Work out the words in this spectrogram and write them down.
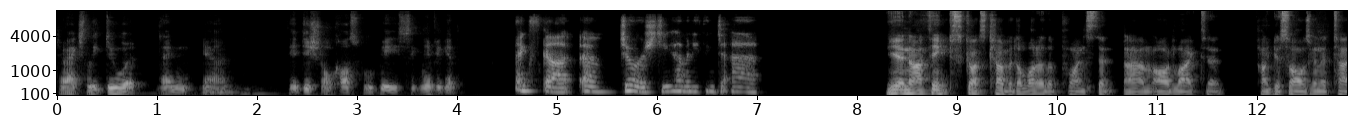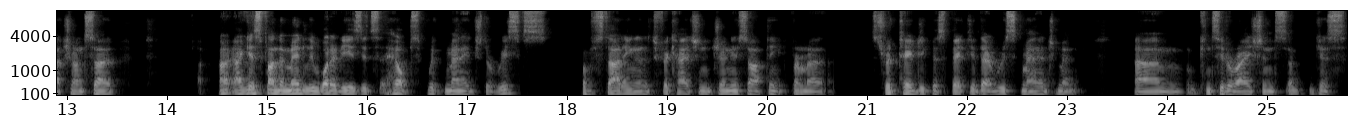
to actually do it then you know, the additional cost will be significant. Thanks scott. Um, george do you have anything to add? Yeah no i think scott's covered a lot of the points that um, i would like to i guess i was going to touch on. So I, guess fundamentally what it is it helps with manage the risks of starting an electrification journey. So I think from a strategic perspective, that risk management um, considerations, I guess,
